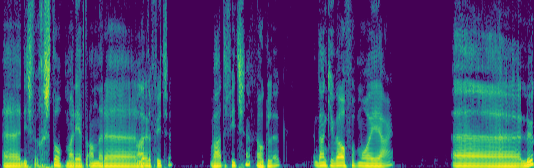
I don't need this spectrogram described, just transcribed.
Eh, die is gestopt, maar die heeft andere... Waterfietsen. Waterfietsen, ook leuk. Dankjewel voor het mooie jaar. Eh, Luc.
